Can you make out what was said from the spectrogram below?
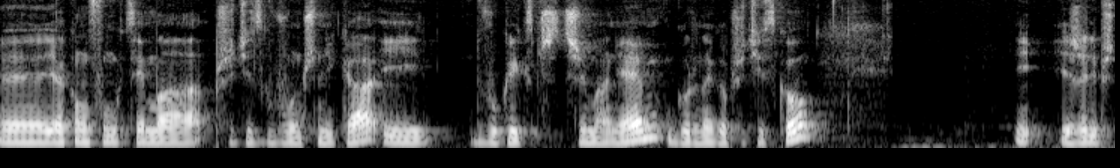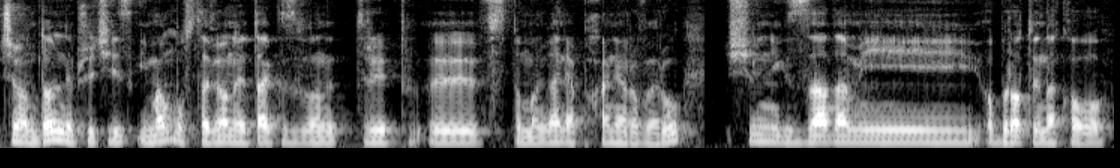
y, jaką funkcję ma przycisk włącznika i dwuklik z przytrzymaniem górnego przycisku. I jeżeli przytrzymam dolny przycisk i mam ustawiony tak zwany tryb y, wspomagania pchania roweru, silnik zada mi obroty na koło.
